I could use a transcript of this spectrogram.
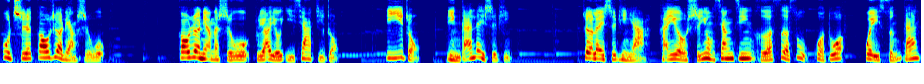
不吃高热量食物。高热量的食物主要有以下几种：第一种，饼干类食品。这类食品呀，含有食用香精和色素过多，会损肝，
